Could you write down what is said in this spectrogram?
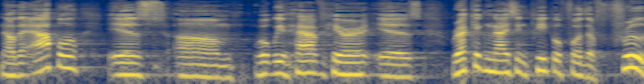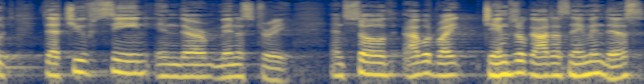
Now, the apple is um, what we have here is recognizing people for the fruit that you've seen in their ministry. And so I would write James Ogata's name in this,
